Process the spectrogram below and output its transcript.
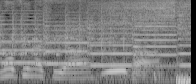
No here. Yeehaw.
